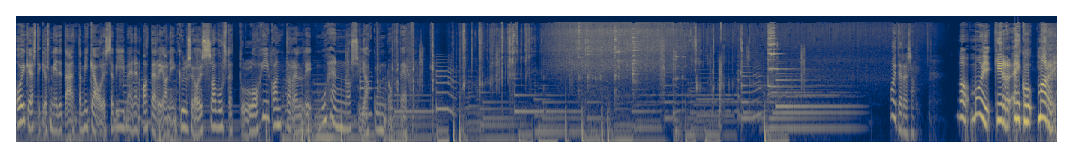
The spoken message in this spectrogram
oikeastikin, jos mietitään, että mikä olisi se viimeinen ateria, niin kyllä se olisi savustettu lohi, kantarelli, muhennos ja kunnon peruna. Moi Teresa. No moi Kir, ei ku Mari.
